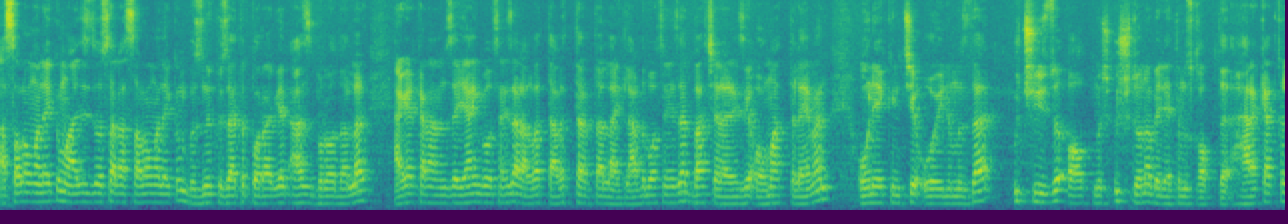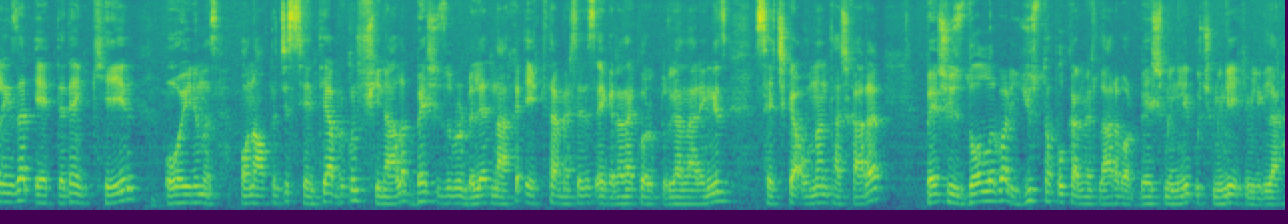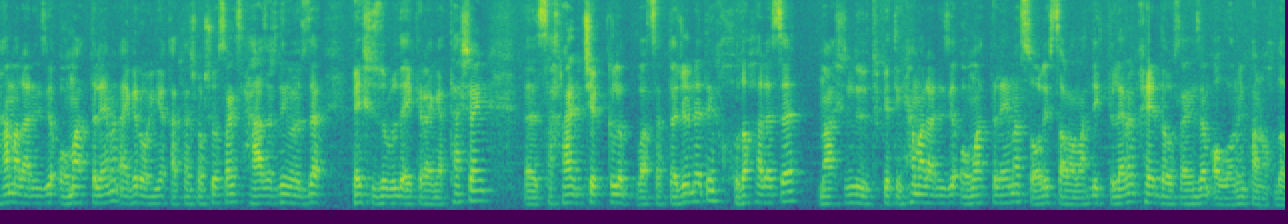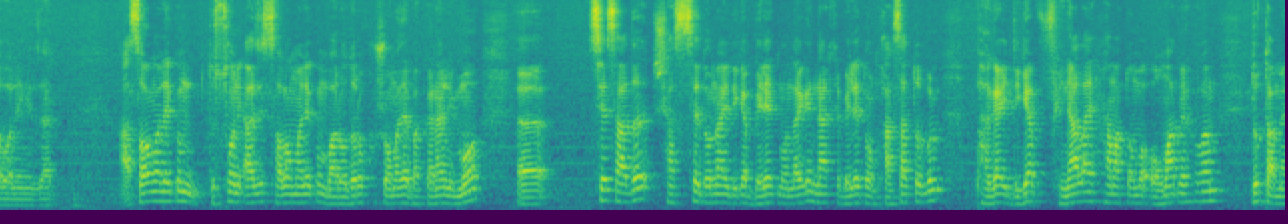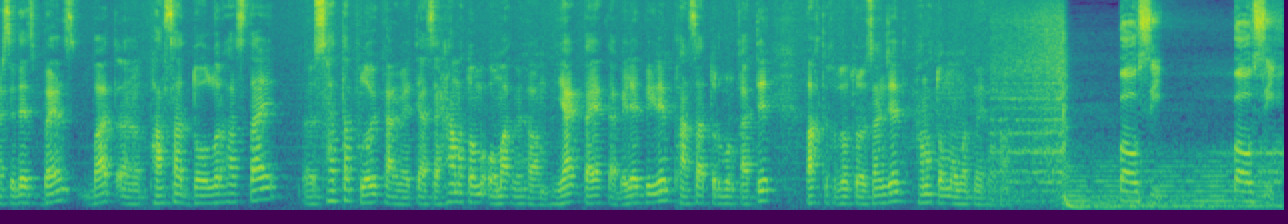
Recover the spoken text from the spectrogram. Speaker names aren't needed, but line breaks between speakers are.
assalomu alaykum aziz do'stlar assalomu alaykum. Bizni kuzatib boradigan aziz birodarlar agar kanalimizga yangi bo'lsangizlar albatta bitta bitta like'larni bosingizlar. Barchalaringizga omad tilayman. 12 o'yinimizda 363 dona biletimiz qolibdi harakat qilingizlar ertadan keyin o'yinimiz 16 sentyabr kun finali 500 rubl bilet narxi ikkita mercedes ekranda ko'rib turganlaringiz sechka undan tashqari 500 dollar bor, 100 topul konvertlari bor, 5 minlik, 3 minlik, 2 mingliklar. Hammalaringizga omad tilayman. Agar o'yinga qatnashmoqchi bo'lsangiz, hozirning o'zida 500 rublni ekranga tashlang, e, sahran chek qilib WhatsAppda jo'nating. Xudo xolasa, mashinada yutib keting. Hammalaringizga omad tilayman, sog'lik, salomatlik tilayman. Xayrda bo'lsangiz ham Allohning panohida bo'lingizlar. Assalomu alaykum, do'stlar, aziz, assalomu alaykum, barodarlar, xush omadlar, bakkanalimo. E, 300 63 донаи дига билет мондаги нархи билетон 500 рубл пагаи дига финалай ҳаматонро омад мехоҳам. Дута мерседес бенз баъд э, 500 доллар ҳастай. Э, садта пулои камиятӣ ҳастай. Ҳаматонро омад мехоҳам. Якта якта билет бигирем 500 рубл қатӣ. Вақти худотро занҷед ҳаматонро омад мехоҳам.
Босӣ босӣ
